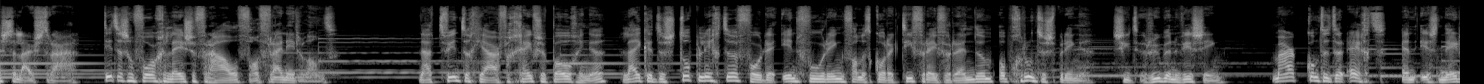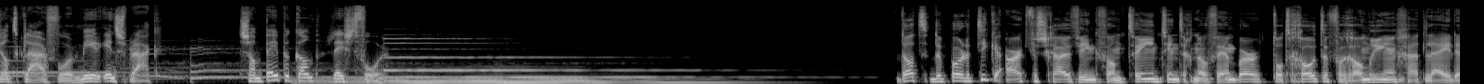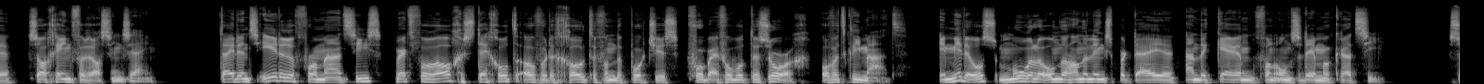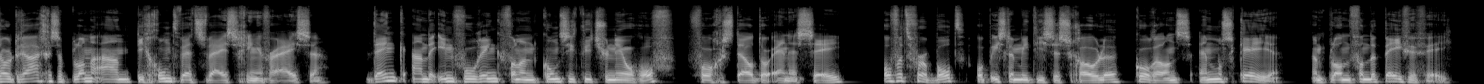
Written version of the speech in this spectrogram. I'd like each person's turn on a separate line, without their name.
Beste luisteraar, dit is een voorgelezen verhaal van Vrij Nederland. Na twintig jaar vergeefse pogingen lijken de stoplichten voor de invoering van het correctief referendum op groen te springen, ziet Ruben Wissing. Maar komt het er echt en is Nederland klaar voor meer inspraak? Sam Peperkamp leest voor.
Dat de politieke aardverschuiving van 22 november tot grote veranderingen gaat leiden, zal geen verrassing zijn. Tijdens eerdere formaties werd vooral gesteggeld over de grootte van de potjes voor bijvoorbeeld de zorg of het klimaat. Inmiddels morrelen onderhandelingspartijen aan de kern van onze democratie. Zo dragen ze plannen aan die grondwetswijzigingen vereisen. Denk aan de invoering van een constitutioneel hof, voorgesteld door NSC, of het verbod op islamitische scholen, Korans en moskeeën, een plan van de PVV.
